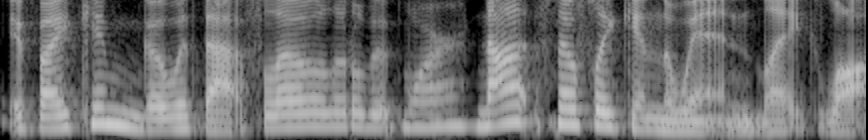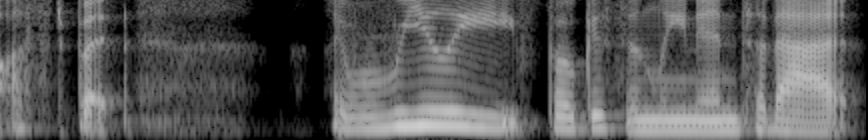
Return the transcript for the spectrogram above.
if I can go with that flow a little bit more, not snowflake in the wind, like lost, but I really focus and lean into that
